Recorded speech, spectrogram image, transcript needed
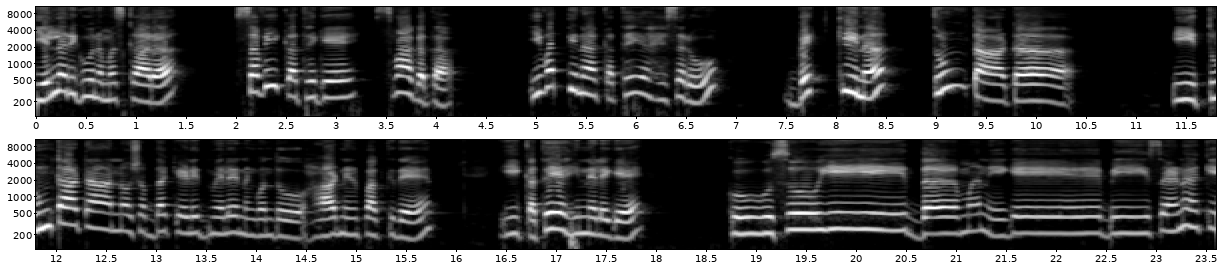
ಎಲ್ಲರಿಗೂ ನಮಸ್ಕಾರ. ಸವಿ ಕಥೆಗೆ ಸ್ವಾಗತ. ಇವತ್ತಿನ ಕಥೆಯ ಹೆಸರು ಬೆಕ್ಕಿನ ತುಂಟಾಟ. ಈ ತುಂಟಾಟ ಅನ್ನೋ ಶಬ್ದ ಕೇಳಿದ ಮೇಲೆ ನನಗೊಂದು ಹಾಡು ನೆನಪಾಗ್ತಿದೆ. ಈ ಕಥೆಯ ಹಿನ್ನೆಲೆಗೆ ಕೂಸು ದಮನಿಗೆ ಮನೆಗೆ ಬೀಸಣಕಿ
